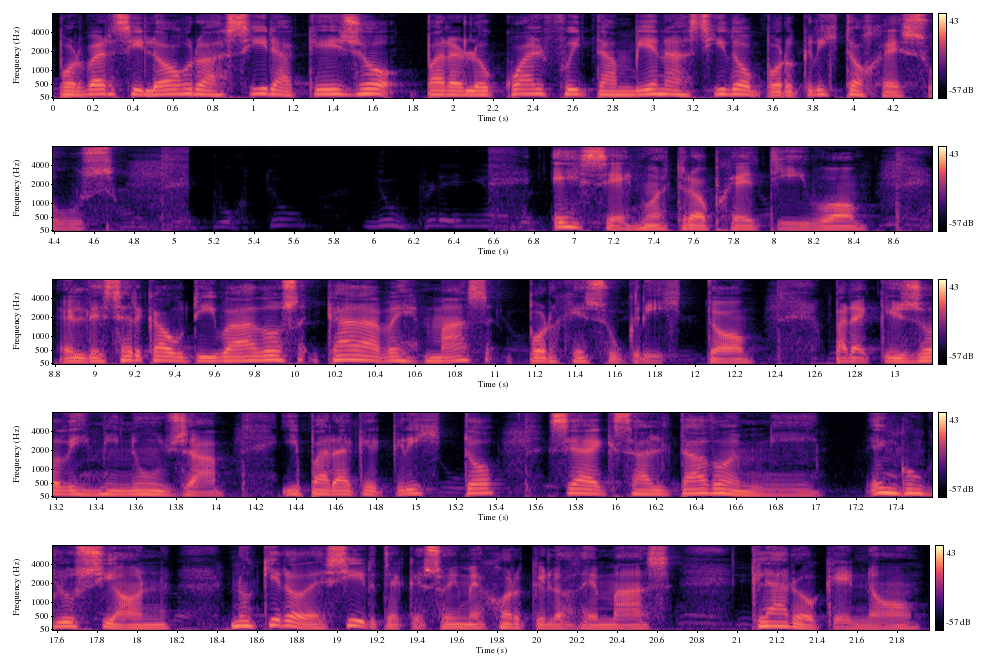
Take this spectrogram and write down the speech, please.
por ver si logro asir aquello para lo cual fui también asido por Cristo Jesús. Ese es nuestro objetivo, el de ser cautivados cada vez más por Jesucristo, para que yo disminuya y para que Cristo sea exaltado en mí. En conclusión, no quiero decirte que soy mejor que los demás, claro que no.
